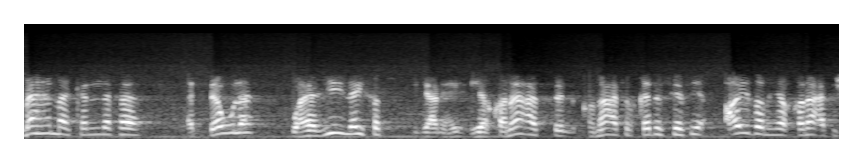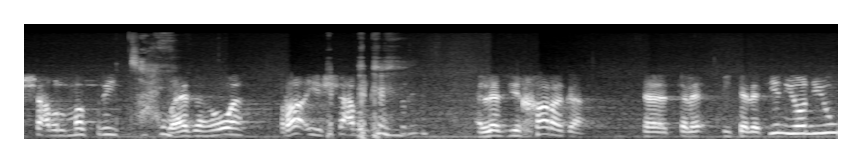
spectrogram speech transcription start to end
مهما كلف الدولة وهذه ليست يعني هي قناعة قناعة القيادة السياسية أيضا هي قناعة الشعب المصري صحيح. وهذا هو رأي الشعب المصري الذي خرج في 30 يونيو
